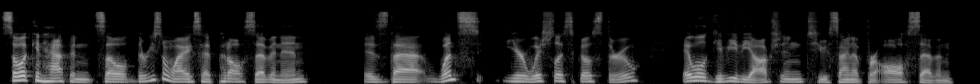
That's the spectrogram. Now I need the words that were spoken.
so what can happen? So the reason why I said put all seven in is that once your wish list goes through, it will give you the option to sign up for all seven.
